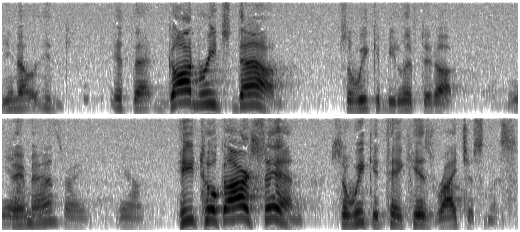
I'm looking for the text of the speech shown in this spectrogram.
You know, it, it, that God reached down so we could be lifted up. Yeah, Amen? that's right. Yeah. He took our sin so we could take his righteousness.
